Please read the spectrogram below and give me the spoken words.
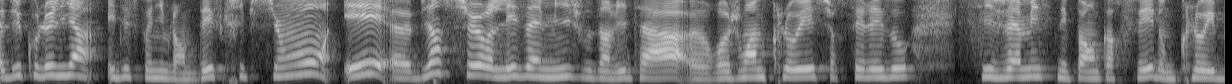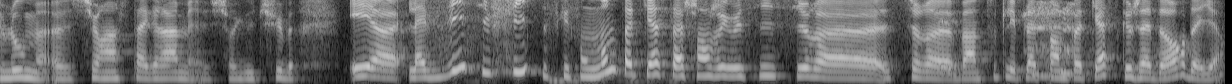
euh, du coup, le lien est disponible en description et euh, bien sûr, les amis, je vous invite à euh, rejoindre Chloé sur ses réseaux si jamais ce n'est pas encore fait. Donc Chloé Bloom euh, sur Instagram, euh, sur YouTube et euh, la vie suffit parce que son nom de podcast a changé aussi sur euh, sur euh, ben, toutes les plateformes podcast que j'adore d'ailleurs.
